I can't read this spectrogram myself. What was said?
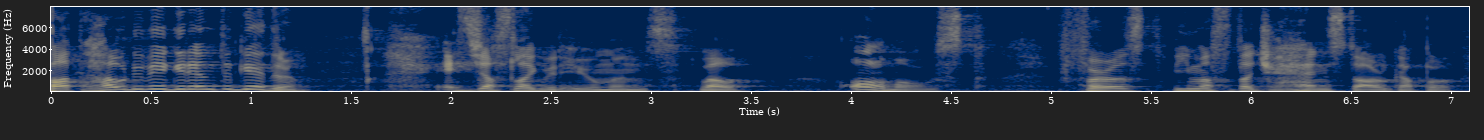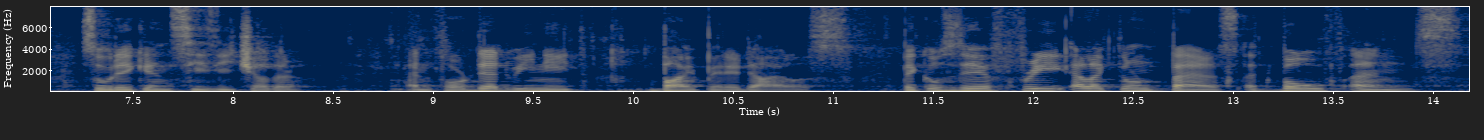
But how do we get them together? It's just like with humans. Well, almost. First, we must attach hands to our couple so they can seize each other. And for that, we need bipyridyls because they have three electron pairs at both ends.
